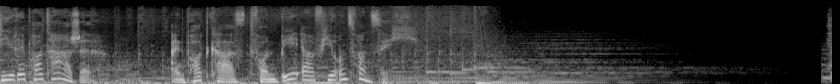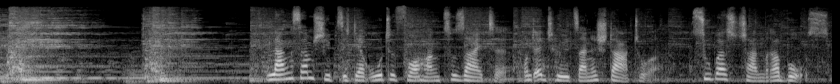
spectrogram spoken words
Die Reportage. Ein Podcast von BR24. Langsam schiebt sich der rote Vorhang zur Seite und enthüllt seine Statue. Subhas Chandra Bose,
